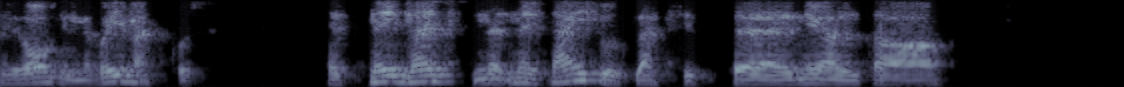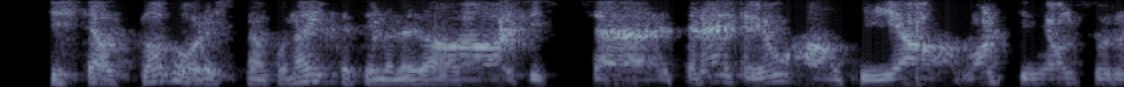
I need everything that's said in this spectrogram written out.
füsioloogiline võimekus. et neid näit-, need näidud läksid äh, nii-öelda siis sealt laborist nagu näitasime teda siis äh, Therese Johaagi ja Martin Jonsur,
